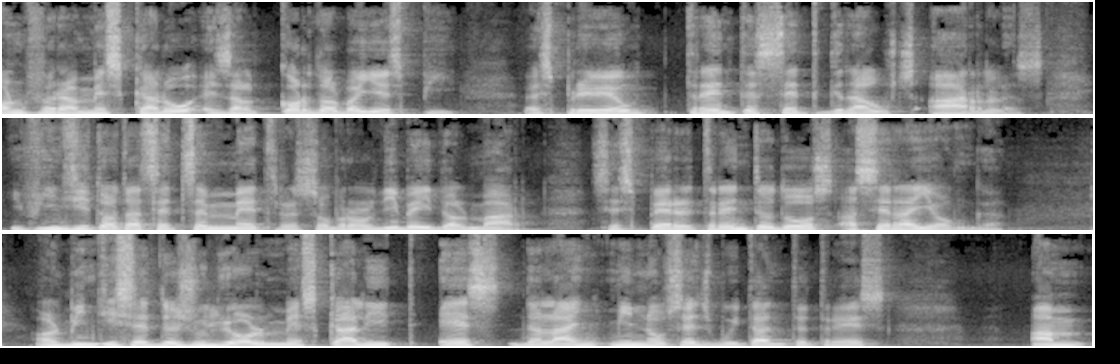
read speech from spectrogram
On farà més calor és al cor del Vallespí. Es preveu 37 graus a Arles i fins i tot a 700 metres sobre el nivell del mar s'espera 32 a Serrallonga. El 27 de juliol més càlid és de l'any 1983, amb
